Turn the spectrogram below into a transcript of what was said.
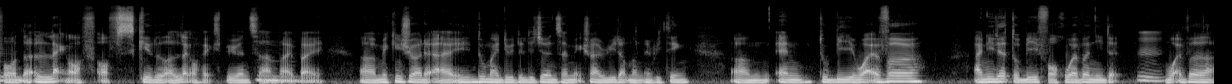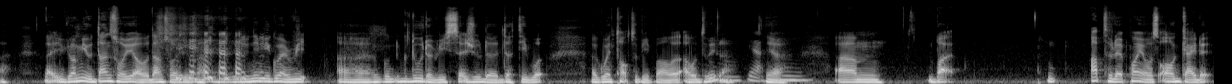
for the lack of, of skill or lack of experience uh, by by uh, making sure that I do my due diligence and make sure I read up on everything, um, and to be whatever I needed to be for whoever needed whatever. Uh, like if you want me to dance for you, I will dance for you. You need me to go and read, uh, go do the research, do the dirty work, uh, go and talk to people. I will, I will do it. lah. Yeah. Yeah. Um, but up to that point, it was all guided.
